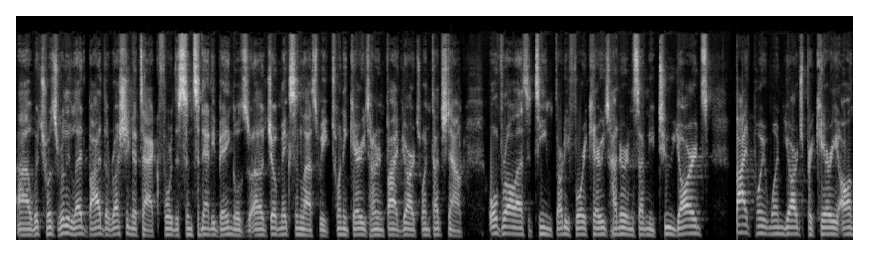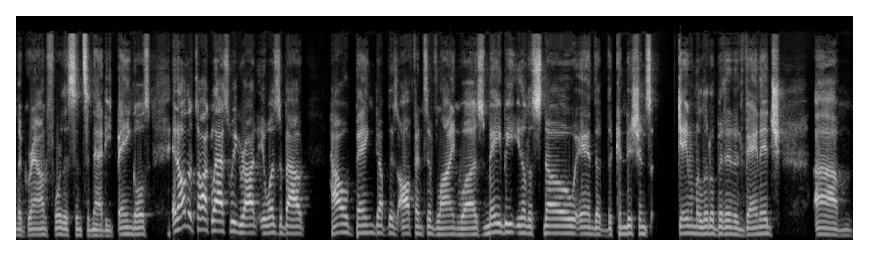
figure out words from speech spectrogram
uh, which was really led by the rushing attack for the Cincinnati Bengals. Uh, Joe Mixon last week, 20 carries, 105 yards, one touchdown. Overall, as a team, 34 carries, 172 yards. 5.1 yards per carry on the ground for the Cincinnati Bengals. And all the talk last week, Rod, it was about how banged up this offensive line was. Maybe, you know, the snow and the, the conditions gave them a little bit of an advantage um,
